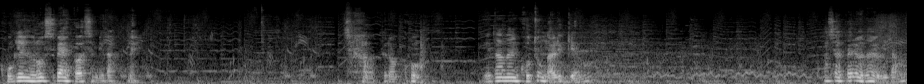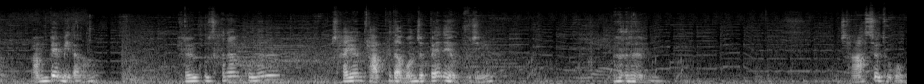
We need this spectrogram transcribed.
고갱으로 수비할 것 같습니다. 네. 자, 그렇고 일단은 고통 날릴게요. 화살 빼려나 여기다? 안 뺍니다. 결국 사냥꾼을 자이언트 앞에다 먼저 빼네요 굳이. 자스 두고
